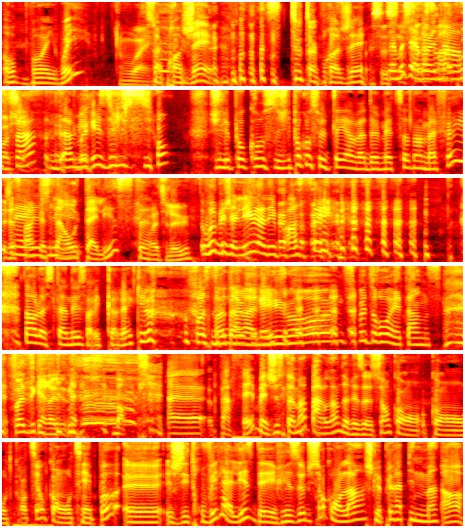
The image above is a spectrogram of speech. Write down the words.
Oh boy, oui. Ouais. C'est un projet. c'est tout un projet. Mais moi, j'avais un enfant dans mes résolutions. Je l'ai pas cons- je l'ai pas consulté avant de mettre ça dans ma feuille. J'espère que je c'est en haut de ta liste. Ouais, tu l'as eu. Oui, mais je l'ai eu l'année passée. non, là, cette année, ça va être correct, là. On va se donner un break. oh, un petit peu trop intense. Vas-y, Caroline. Bon, euh, parfait. Ben justement, parlant de résolutions qu'on qu'on qu'on tient ou qu'on tient pas, euh, j'ai trouvé la liste des résolutions qu'on lâche le plus rapidement. Ah.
